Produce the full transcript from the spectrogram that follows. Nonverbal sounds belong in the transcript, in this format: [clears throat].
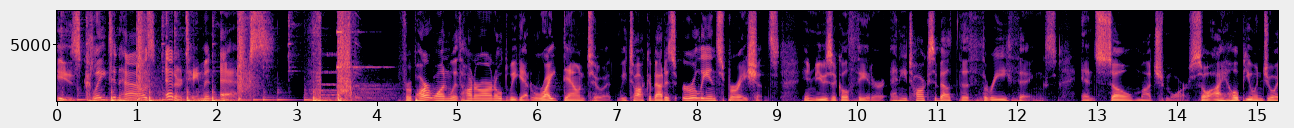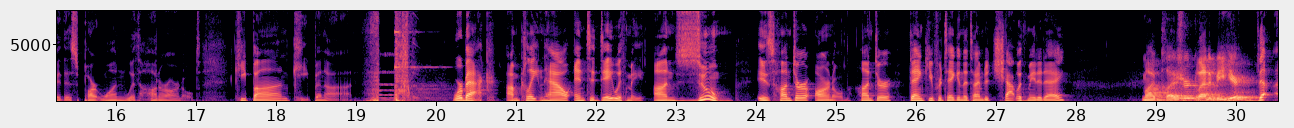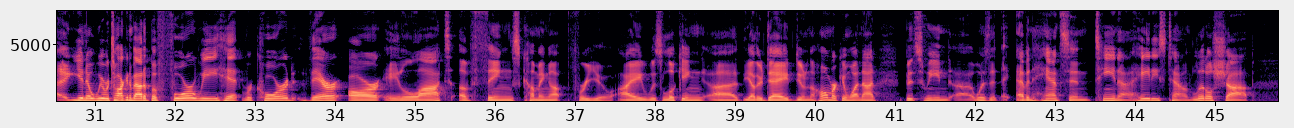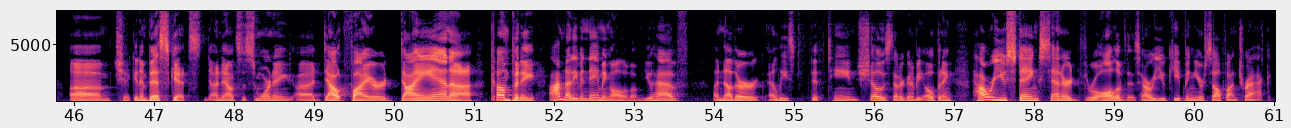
is Clayton Howe's Entertainment X. For part one with Hunter Arnold, we get right down to it. We talk about his early inspirations in musical theater, and he talks about the three things and so much more. So I hope you enjoy this part one with Hunter Arnold. Keep on keeping on. We're back. I'm Clayton Howe, and today with me on Zoom is Hunter Arnold. Hunter, thank you for taking the time to chat with me today. My pleasure. Glad to be here. The, uh, you know, we were talking about it before we hit record. There are a lot of things coming up for you. I was looking uh, the other day doing the homework and whatnot between, uh, was it Evan Hansen, Tina, Hadestown, Little Shop, um, Chicken and Biscuits announced this morning, uh, Doubtfire, Diana Company. I'm not even naming all of them. You have another at least 15 shows that are going to be opening. How are you staying centered through all of this? How are you keeping yourself on track?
